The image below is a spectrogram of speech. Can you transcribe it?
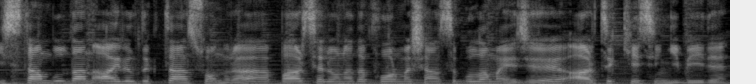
İstanbul'dan ayrıldıktan sonra Barcelona'da forma şansı bulamayacağı artık kesin gibiydi.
